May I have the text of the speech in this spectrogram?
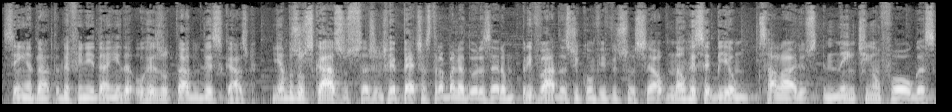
sem a data definida ainda, o resultado desse caso. Em ambos os casos, a gente repete, as trabalhadoras eram privadas de convívio social, não recebiam salários, nem tinham folgas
